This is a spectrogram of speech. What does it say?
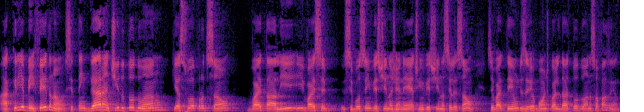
A cria bem feita, não. Você tem garantido todo ano que a sua produção vai estar ali e vai ser se você investir na genética, investir na seleção, você vai ter um bezerro bom de qualidade todo ano só fazendo.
